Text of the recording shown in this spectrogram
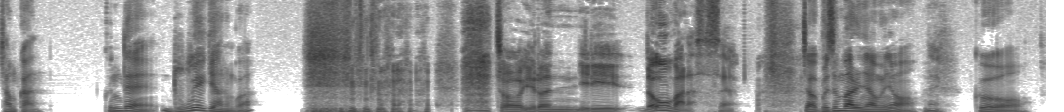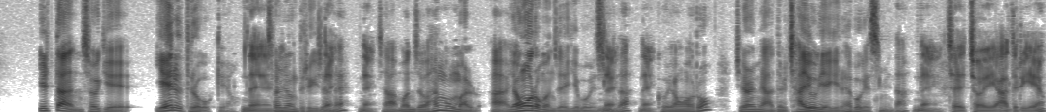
잠깐. 근데 누구에게 하는 거야? 저 이런 일이 너무 많았었어요. 자, 무슨 말이냐면요. 네. 그 일단 저기 예를 들어볼게요. 네. 설명드리기 전에. 네, 네. 자, 먼저 한국말로, 아, 영어로 먼저 얘기해 보겠습니다. 네, 네. 그 영어로 제레미 아들 자유 얘기를 해 보겠습니다. 네, 제 저희 아들이에요.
